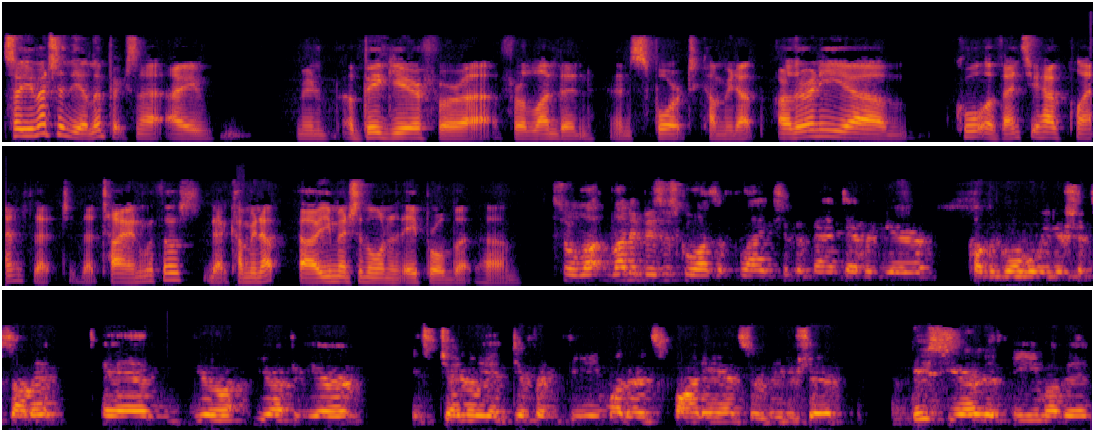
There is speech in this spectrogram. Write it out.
So you mentioned the Olympics, and I, I I mean, a big year for uh, for London and sport coming up. Are there any um, cool events you have planned that that tie in with those that coming up? Uh, you mentioned the one in April, but um... so London Business School has a flagship event every year called the Global Leadership Summit, and year year after year, it's generally a different theme, whether it's finance or leadership. This year, the theme of it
